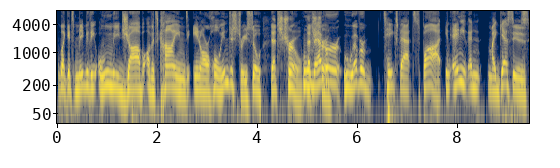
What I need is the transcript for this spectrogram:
Like it's maybe the only job of its kind in our whole industry. So That's true. That's true. whomever whoever takes that spot in any and my guess is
